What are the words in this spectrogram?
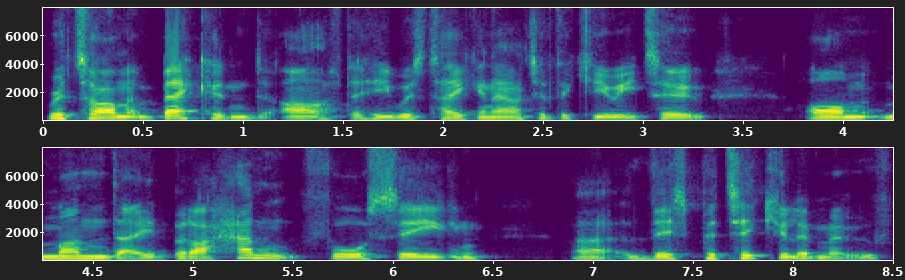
retirement beckoned after he was taken out of the QE2 on Monday, but I hadn't foreseen uh, this particular move.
